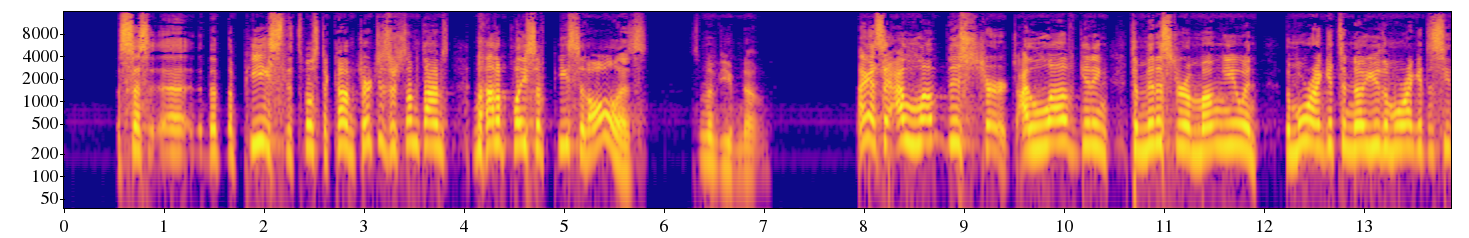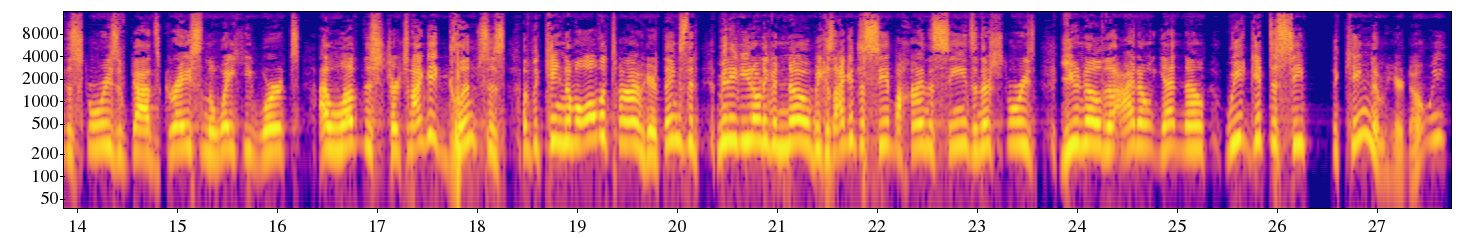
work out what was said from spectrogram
Uh, the, the peace that's supposed to come. Churches are sometimes not a place of peace at all, as some of you have known. I gotta say, I love this church. I love getting to minister among you and the more I get to know you, the more I get to see the stories of God's grace and the way He works. I love this church, and I get glimpses of the kingdom all the time here. Things that many of you don't even know because I get to see it behind the scenes, and there's stories you know that I don't yet know. We get to see the kingdom here, don't we?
